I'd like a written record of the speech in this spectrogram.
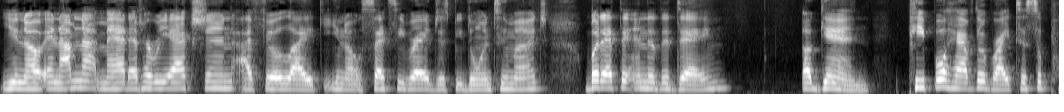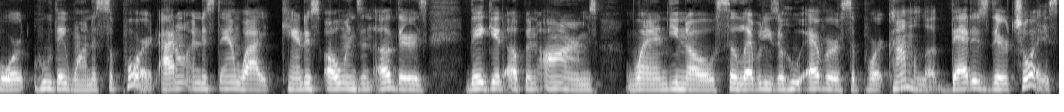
you know, and I'm not mad at her reaction. I feel like, you know, Sexyy Red just be doing too much. But at the end of the day, again, people have the right to support who they want to support. I don't understand why Candace Owens and others they get up in arms when, you know, celebrities or whoever support Kamala. That is their choice.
